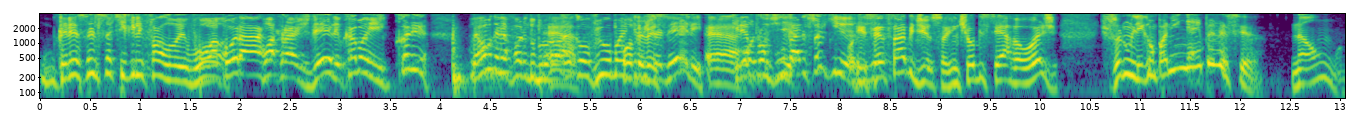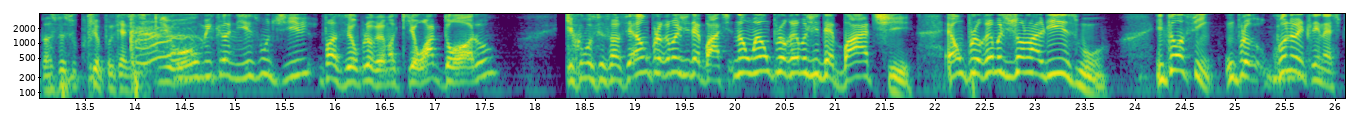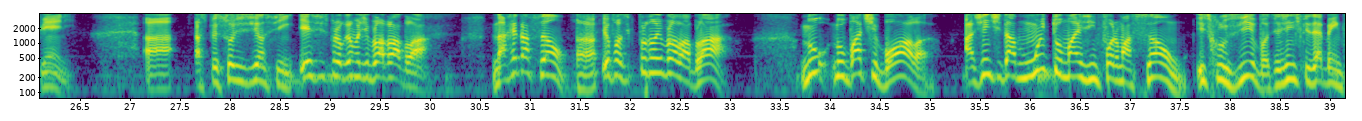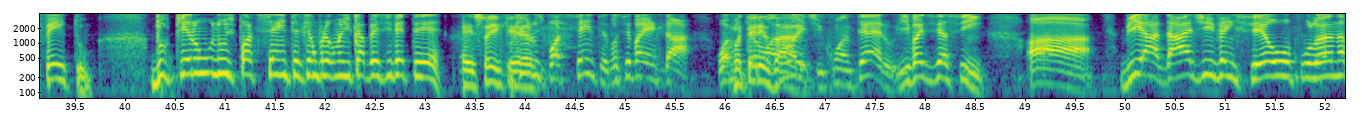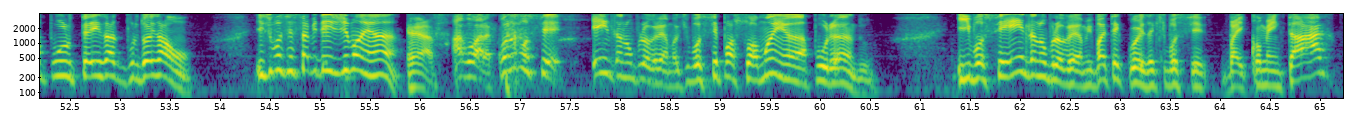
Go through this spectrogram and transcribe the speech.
Interessante isso aqui que ele falou. Eu vou, Vou apurar. Vou atrás dele. Calma aí. Cadê? Leva o telefone do Bruno É. eu ouvi uma Pô, entrevista dele. É. Queria Outro aprofundar dia. isso aqui. E você sabe disso. A gente observa hoje, as pessoas não ligam pra ninguém PVC. Não, as pessoas, por quê? Porque a gente criou um mecanismo de fazer o programa que eu adoro. Que, como vocês falam assim, é um programa de debate. Não é um programa de debate. É um programa de jornalismo. Então, assim, um pro- quando eu entrei na SPN, ah, as pessoas diziam assim: esses programas de blá blá blá. Na redação. Eu falei assim: que programa de blá blá blá? No, no bate-bola, a gente dá muito mais informação exclusiva, se a gente fizer bem feito, do que no, no Sport Center, que é um programa de cabeça e VT. É isso aí que Porque no Sport Center você vai entrar o Amigão à noite com o Antero e vai dizer assim: a Bia Haddad venceu o fulana por, 3 a, por 2 a 1 Isso você sabe desde de manhã. É. Agora, quando você entra num programa que você passou a manhã apurando e você entra no programa e vai ter coisa que você vai comentar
